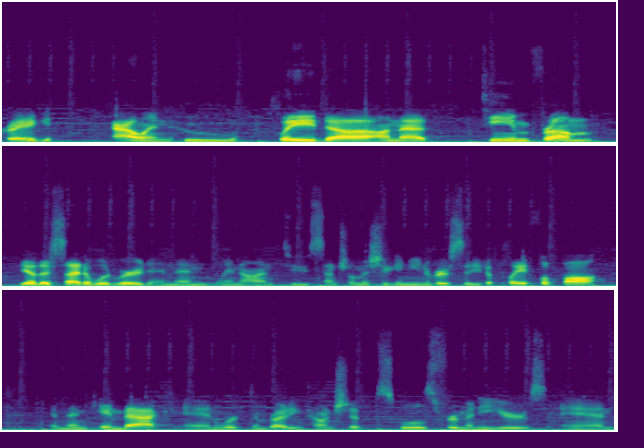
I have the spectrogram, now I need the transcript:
Craig Allen, who played uh, on that team from the other side of Woodward and then went on to Central Michigan University to play football and then came back and worked in Breitung Township schools for many years. And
